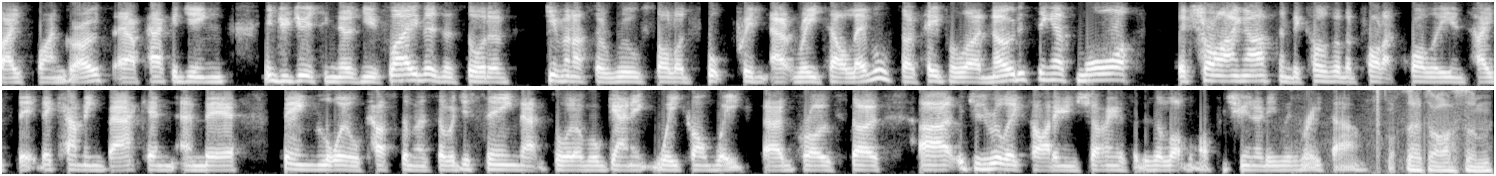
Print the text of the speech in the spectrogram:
baseline growth. Our packaging, introducing those new flavors, has sort of given us a real solid footprint at retail level. So people are noticing us more. They're trying us, and because of the product quality and taste, they're, they're coming back and and they're being loyal customers. So we're just seeing that sort of organic week on week uh, growth. So uh, which is really exciting and showing us that there's a lot more opportunity with retail. That's awesome.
